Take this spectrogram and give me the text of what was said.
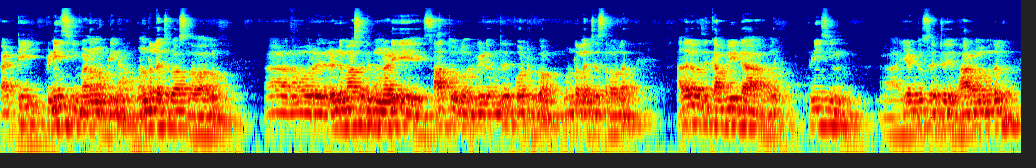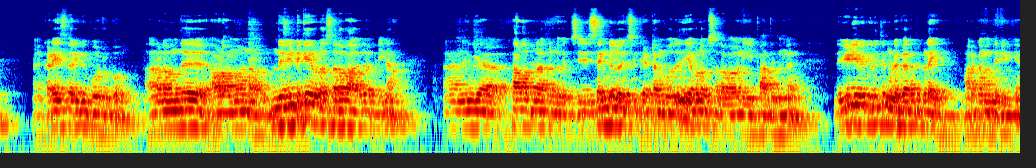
கட்டி பினிஷிங் பண்ணணும் அப்படின்னா ஒன்றரை லட்ச ரூபா செலவாகும். நம்ம ஒரு ரெண்டு மாதத்துக்கு முன்னாடி சாத்தூரில் ஒரு வீடு வந்து போட்டிருக்கோம் ஒன்றரை லட்சம் செலவில். அதில் வந்து கம்ப்ளீட்டாக ஒரு ஃபினிஷிங் ஏ டு செட்டு ஆரம்பம் முதல் கடைசி வரைக்கும் போட்டிருப்போம். அதனால் வந்து அவ்வளோ அமௌண்ட் ஆகும். இந்த வீட்டுக்கே இவ்வளோ செலவாகுது அப்படின்னா நீங்கள் காலோ பிளாக்கில் வச்சு செங்கல் வச்சு கட்டும் போது எவ்வளோ செலவாகும் நீங்கள் பார்த்துக்குங்க. இந்த வீடியோவை குறித்து உங்களுடைய கருத்துக்களை மறக்காமல் தெரிவிங்க.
